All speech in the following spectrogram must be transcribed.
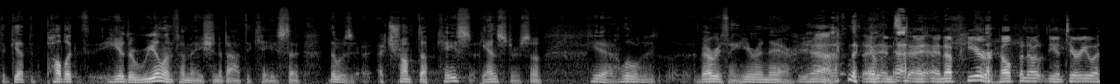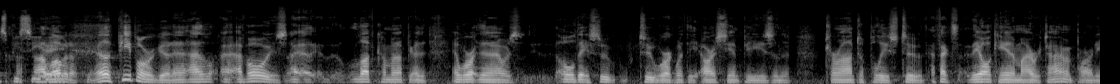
to get the public to hear the real information about the case. That there was a trumped up case against her. So, yeah, a little bit of everything here and there. Yeah, and, and, and, up here helping out the Ontario SPCA. I love it up here. The people are good, and I, have always I love coming up here and work. Then I was old days to, to work with the RCMPs and the Toronto Police too. In fact, they all came to my retirement party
